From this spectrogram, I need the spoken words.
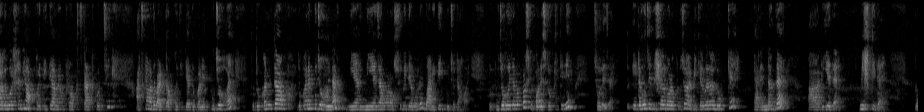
ভালোবাসা নিয়ে অক্ষয় তৃতীয়া আমি ভ্লগ স্টার্ট করছি। আজকে আমাদের বাড়িতে অক্ষয় তৃতীয়া দোকানের পুজো হয়। তো দোকানটা দোকানে পুজো হয় না, নিয়ে নিয়ে যাওয়ার অসুবিধে বলে বাড়িতেই পুজোটা হয়। তো পুজো হয়ে যাওয়ার পর সে গণেশ লক্ষ্মীকে নিয়ে চলে যায়। তো এটা হচ্ছে বিশাল বড় পুজো, আর বিকেলবেলা লোককে ক্যালেন্ডার দেয় আর ইয়ে দেয়, মিষ্টি দেয়। তো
